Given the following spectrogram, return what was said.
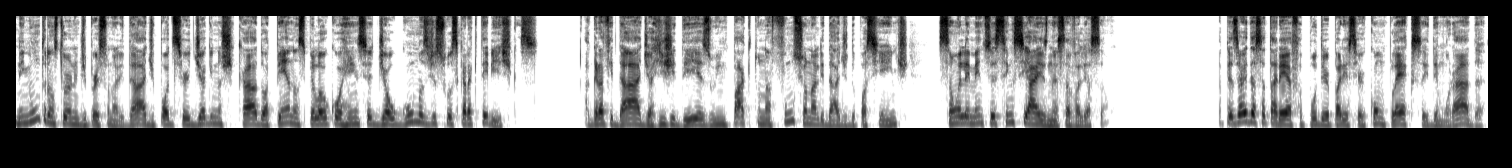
Nenhum transtorno de personalidade pode ser diagnosticado apenas pela ocorrência de algumas de suas características. A gravidade, a rigidez, o impacto na funcionalidade do paciente são elementos essenciais nessa avaliação. Apesar dessa tarefa poder parecer complexa e demorada,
